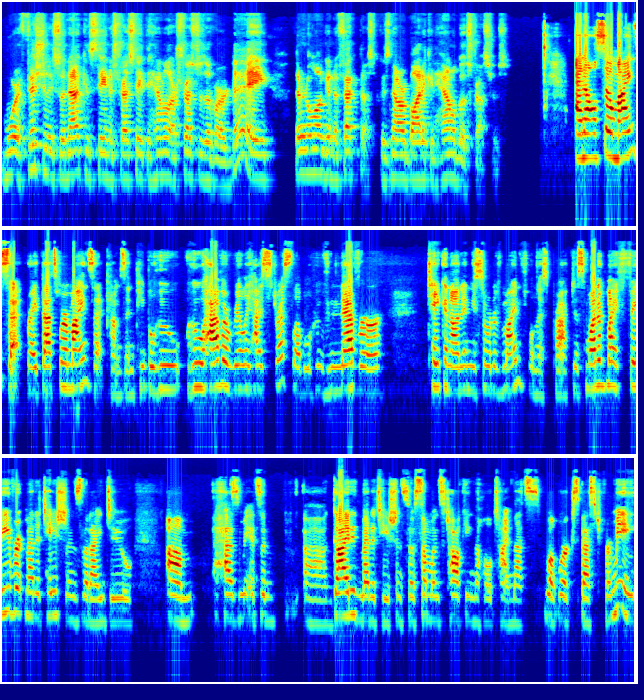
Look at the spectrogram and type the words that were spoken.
more efficiently. So now it can stay in a stress state to handle our stresses of our day that are no longer going to affect us because now our body can handle those stressors. And also mindset right? That's where mindset comes in. People who who have a really high stress level who've never taken on any sort of mindfulness practice. One of my favorite meditations that i do um, has me it's a uh, guided meditation so someone's talking the whole time. That's what works best for me.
